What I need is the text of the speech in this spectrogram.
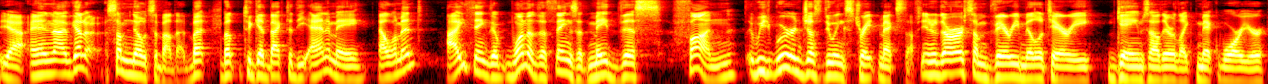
Yeah. And I've got uh, some notes about that. But, but to get back to the anime element, I think that one of the things that made this fun, we weren't just doing straight mech stuff. You know, there are some very military games out there like Mech Warrior,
